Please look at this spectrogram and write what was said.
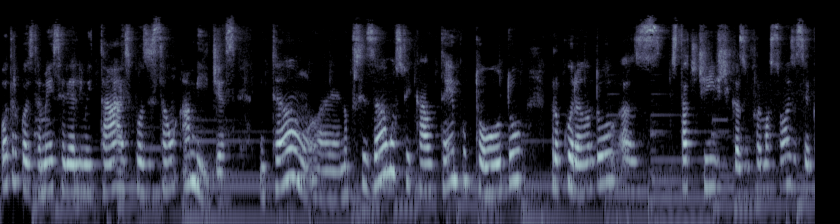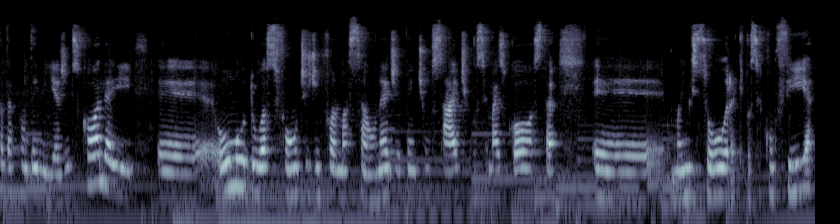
Outra coisa também seria limitar a exposição a mídias. Então, é, não precisamos ficar o tempo todo procurando as estatísticas, informações acerca da pandemia. A gente escolhe aí é, uma ou duas fontes de informação, né? De repente, um site que você mais gosta, é, uma emissora que você confia,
